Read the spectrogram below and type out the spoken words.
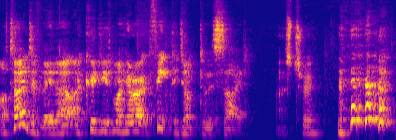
Alternatively, though, I could use my heroic feat to jump to his side. That's true.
